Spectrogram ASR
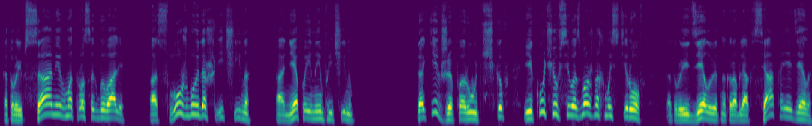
которые псами в матросах бывали, а службу дошли чина, а не по иным причинам. Таких же поручиков и кучу всевозможных мастеров, которые делают на кораблях всякое дело.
